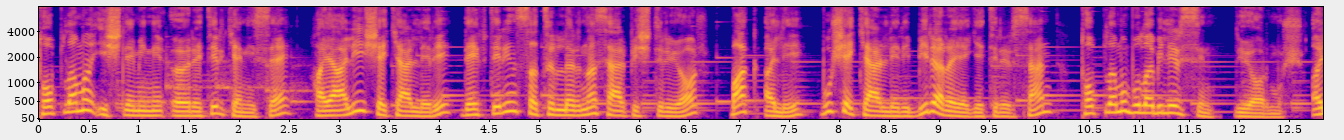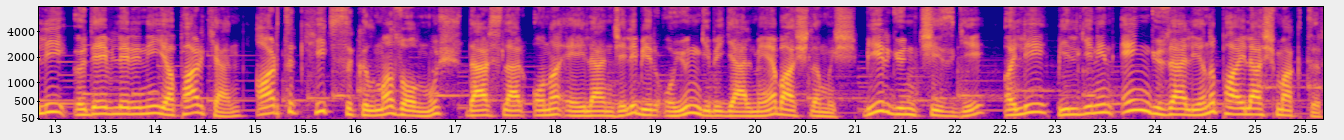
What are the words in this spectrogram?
Toplama işlemini öğretirken ise hayali şekerleri defterin satırlarına serpiştiriyor. Bak Ali, bu şekerleri bir araya getirirsen toplamı bulabilirsin diyormuş. Ali ödevlerini yaparken artık hiç sıkılmaz olmuş, dersler ona eğlenceli bir oyun gibi gelmeye başlamış. Bir gün çizgi, Ali, bilginin en güzel yanı paylaşmaktır.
